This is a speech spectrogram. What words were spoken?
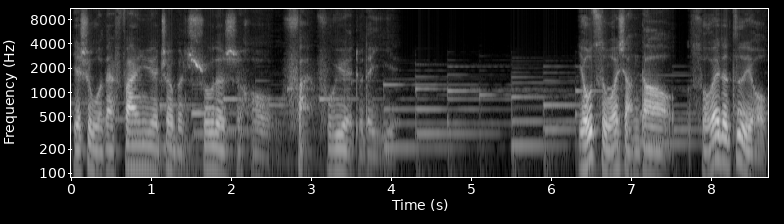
也是我在翻阅这本书的时候反复阅读的一页。由此，我想到，所谓的自由，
